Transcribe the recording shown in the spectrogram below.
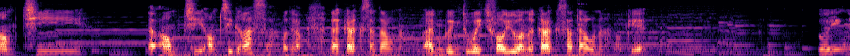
empty... Uh, empty, empty grass? Whatever. Uh, Calaxa Town. I'm going to wait for you on the Calaxa Town. Okay. Going.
